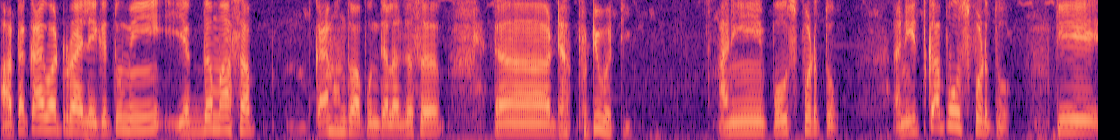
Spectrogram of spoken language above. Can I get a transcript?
आता काय वाटू राहिले की तुम्ही एकदम असा काय म्हणतो आपण त्याला जसं ढगफुटी होती आणि पाऊस पडतो आणि इतका पाऊस पडतो की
